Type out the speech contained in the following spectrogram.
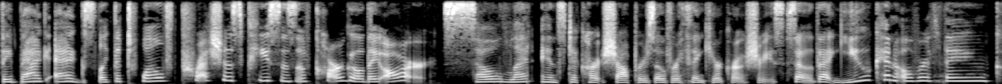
They bag eggs like the 12 precious pieces of cargo they are. So let Instacart shoppers overthink your groceries so that you can overthink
